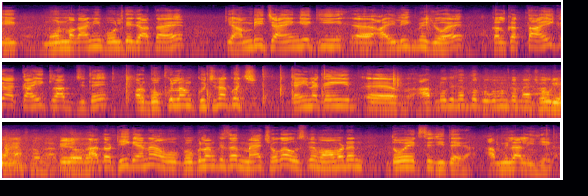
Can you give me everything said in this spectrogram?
एक मोहन मगानी बोल के जाता है कि हम भी चाहेंगे कि आई लीग में जो है कलकत्ता ही का, का ही क्लब जीते और गोकुलम कुछ ना कुछ कहीं ना कहीं आप लोगों के साथ तो गोकुलम का मैच हो गया ना? हाँ तो ठीक है ना वो गोकुलम के साथ मैच होगा उसमें मोहम्मदन दो एक से जीतेगा आप मिला लीजिएगा।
